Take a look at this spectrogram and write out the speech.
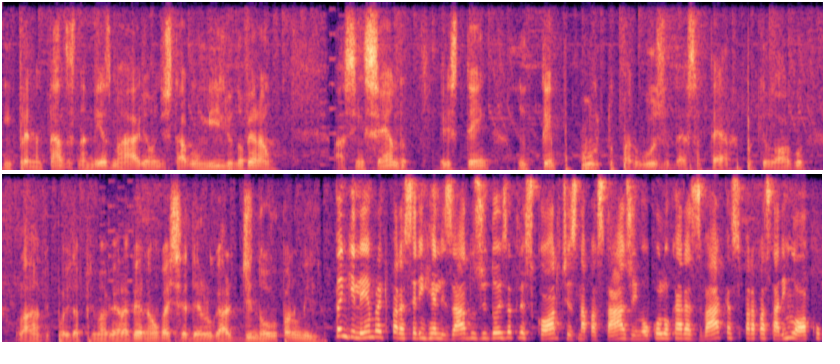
implementadas na mesma área onde estava o milho no verão. Assim sendo, eles têm um tempo curto para o uso dessa terra, porque logo lá depois da primavera-verão vai ceder lugar de novo para o milho. Tang lembra que para serem realizados de dois a três cortes na pastagem ou colocar as vacas para pastar em loco,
